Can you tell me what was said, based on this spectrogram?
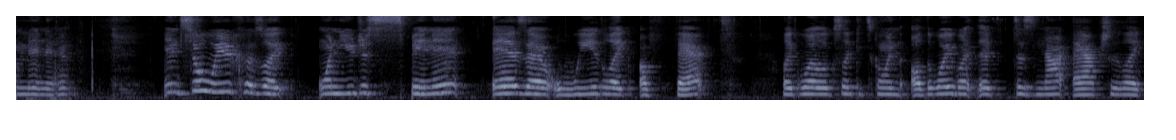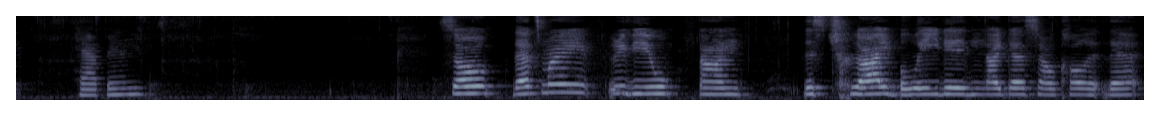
a minute. And it's so weird because, like, when you just spin it, it has a weird, like, effect. Like, what it looks like it's going the other way, but it does not actually, like, happen. So, that's my review on this tri-bladed, I guess I'll call it that.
